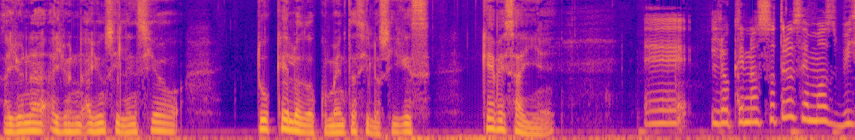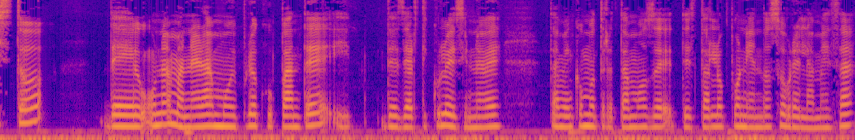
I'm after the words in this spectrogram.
Hay, una, hay, un, hay un silencio, tú que lo documentas y lo sigues, ¿qué ves ahí? Eh? Eh, lo que nosotros hemos visto de una manera muy preocupante y desde artículo 19 también como tratamos de, de estarlo poniendo sobre la mesa,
